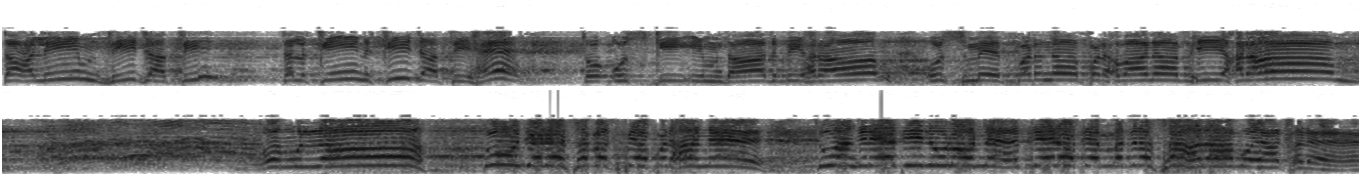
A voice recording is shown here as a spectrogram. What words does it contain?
تعلیم دی جاتی، تلقین کی جاتی ہے، تو اس کی امداد بھی حرام، اس میں پڑھنا، پڑھوانا بھی حرام۔ او ملا، تو جڑے سبق پہ پڑھانے، تو انگریزی نو رونے تیرا تے مدرسہ حرام ہویا کھڑا ہے۔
